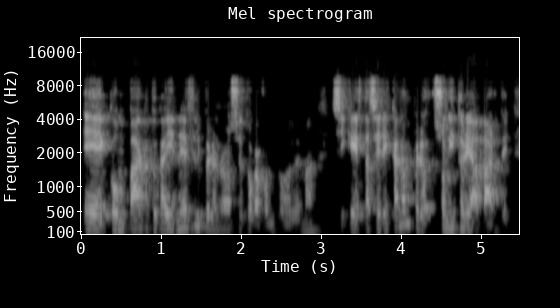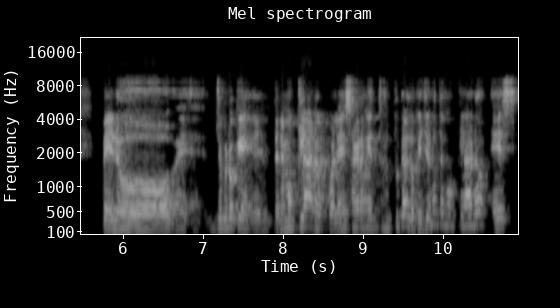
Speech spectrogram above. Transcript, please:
eh, compacto que hay en Netflix, pero no se toca con todo lo demás. Sí que esta serie es canon, pero son historias aparte. Pero eh, yo creo que eh, tenemos claro cuál es esa gran estructura. Lo que yo no tengo claro es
